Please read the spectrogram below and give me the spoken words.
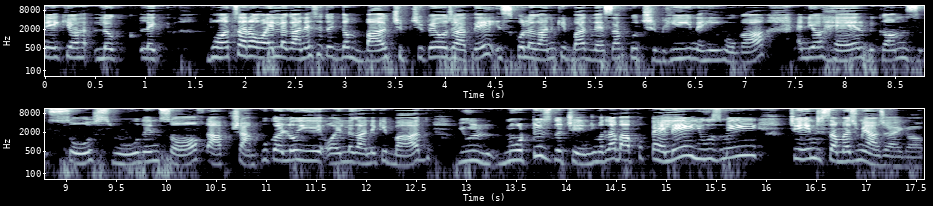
make your look like बहुत सारा ऑयल लगाने से तो एकदम बाल चिपचिपे हो जाते हैं। इसको लगाने के बाद वैसा कुछ भी नहीं होगा। And your hair becomes so smooth and soft आप शैम्पू कर लो ये ऑयल लगाने के बाद यू नोटिस द चेंज मतलब आपको पहले यूज़ में ही चेंज समझ में आ जाएगा।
